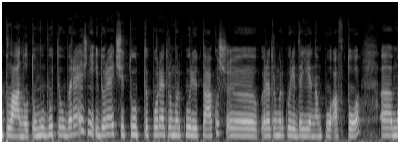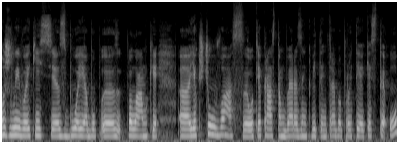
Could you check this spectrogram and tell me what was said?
плану. Тому будьте обережні. І, до речі, тут по ретро Меркурію також е, ретро Меркурій дає нам по авто, е, можливо, якісь збої або е, поламки. Якщо у вас, от якраз там березень-квітень, треба пройти якесь ТО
